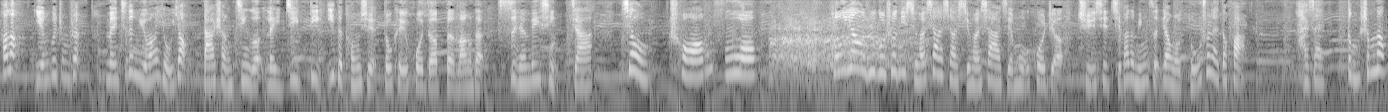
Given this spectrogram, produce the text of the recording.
好了，言归正传，每期的女王有药打赏金额累计第一的同学都可以获得本王的私人微信加叫床服哦。同样，如果说你喜欢夏夏，喜欢夏夏节目，或者取一些奇葩的名字让我读出来的话，还在等什么呢？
